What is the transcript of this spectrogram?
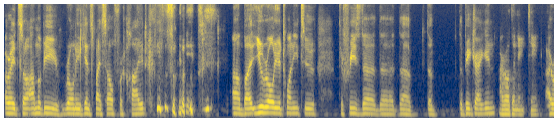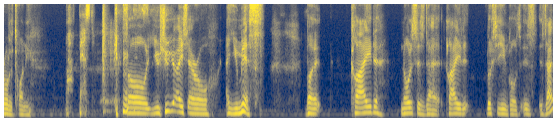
All right, so I'm gonna be rolling against myself for Clyde. So- Uh, but you roll your 20 to to freeze the the the the, the big dragon. I rolled an 18. I rolled a 20. Ah, best. So you shoot your ice arrow and you miss. But Clyde notices that Clyde looks at you and goes, Is is that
